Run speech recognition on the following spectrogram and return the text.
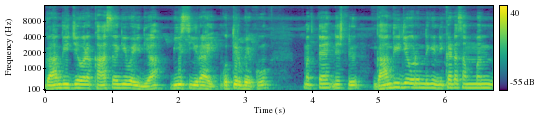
ಗಾಂಧೀಜಿಯವರ ಖಾಸಗಿ ವೈದ್ಯ ಬಿ ಸಿ ರಾಯ್, ಗೊತ್ತಿರಬೇಕು. ಮತ್ತು ನೆಕ್ಸ್ಟ್ ಗಾಂಧೀಜಿಯವರೊಂದಿಗೆ ನಿಕಟ ಸಂಬಂಧ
